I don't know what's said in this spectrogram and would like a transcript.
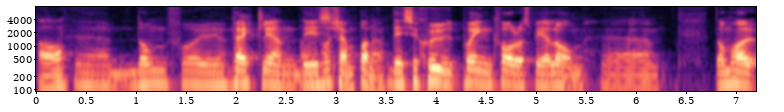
Ja, Eh, De får ju verkligen, det de är, får kämpa nu det är 27 poäng kvar att spela om. Eh, De har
